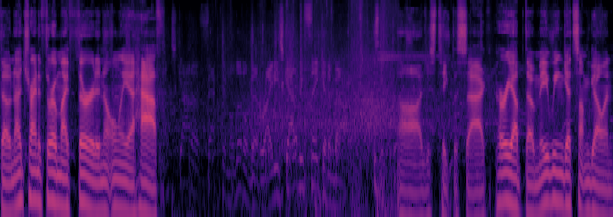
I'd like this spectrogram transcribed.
though. Not trying to throw my third in only a half. Ah, oh, just take the sack. Hurry up, though. Maybe we can get something going.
